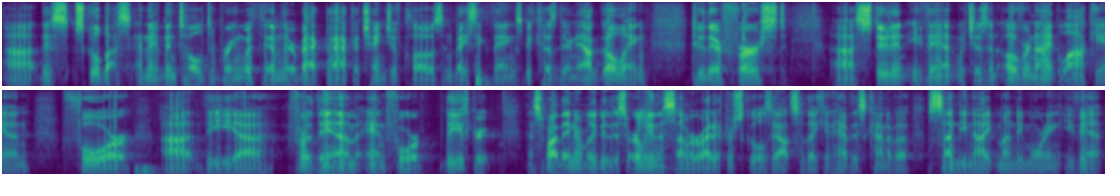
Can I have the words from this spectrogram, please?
uh, this school bus. And they've been told to bring with them their backpack, a change of clothes, and basic things because they're now going to their first uh, student event, which is an overnight lock-in for uh, the uh, for them and for the youth group. That's why they normally do this early in the summer, right after school's out, so they can have this kind of a Sunday night, Monday morning event.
